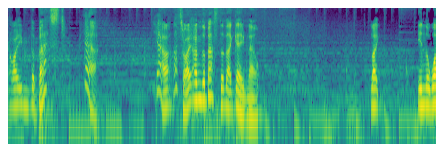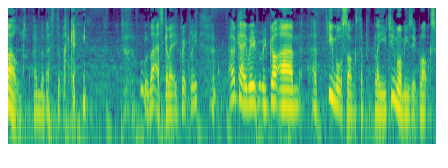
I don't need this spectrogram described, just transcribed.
I'm the best. Yeah, yeah, that's right. I'm the best at that game now. Like in the world, I'm the best at that game." Ooh, that escalated quickly. Okay, we've, we've got um, a few more songs to play you, two more music blocks,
